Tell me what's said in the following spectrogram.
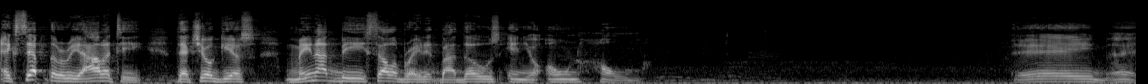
Accept the reality that your gifts may not be celebrated by those in your own home. Amen.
